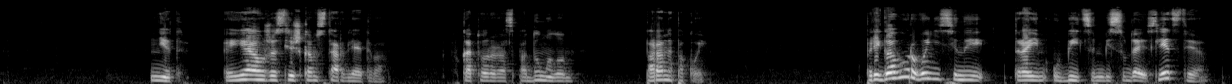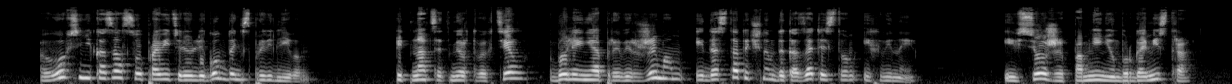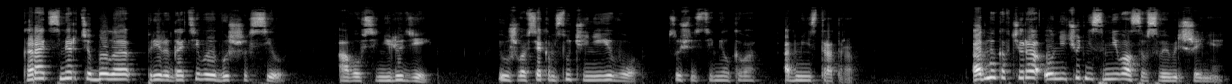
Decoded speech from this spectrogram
«Нет, я уже слишком стар для этого», — в который раз подумал он, — «пора на покой». Приговор, вынесенный троим убийцам без суда и следствия, вовсе не казался управителю Легонда несправедливым. Пятнадцать мертвых тел были неопровержимым и достаточным доказательством их вины. И все же, по мнению бургомистра, карать смертью было прерогативой высших сил, а вовсе не людей. И уж во всяком случае не его, в сущности мелкого администратора. Однако вчера он ничуть не сомневался в своем решении,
